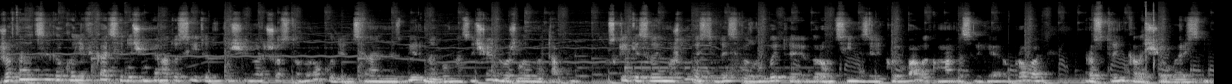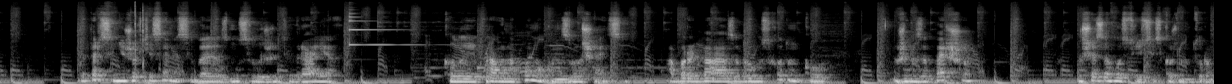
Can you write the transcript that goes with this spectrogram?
Жовтневий цикл кваліфікації до чемпіонату світу 2026 року для національної збірної був надзвичайно важливим етапом, оскільки свої можливості десь розгубити дорогоцінні залікові бали команда Сергія Реброва розтринкала ще у вересні. Тепер сині жовті самі себе змусили жити в реаліях, коли право на помилку не залишається, а боротьба за другу сходинку вже не за першу, лише загострюється з кожним туром.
